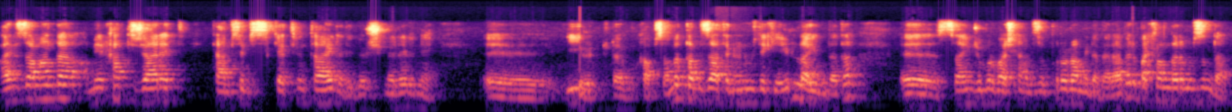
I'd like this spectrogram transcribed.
Aynı zamanda Amerikan ticaret temsilcisi Catherine Tay ile de görüşmelerini e, iyi yürüttüler bu kapsamda. Tabii zaten önümüzdeki Eylül ayında da e, Sayın Cumhurbaşkanımızın programıyla beraber bakanlarımızın da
